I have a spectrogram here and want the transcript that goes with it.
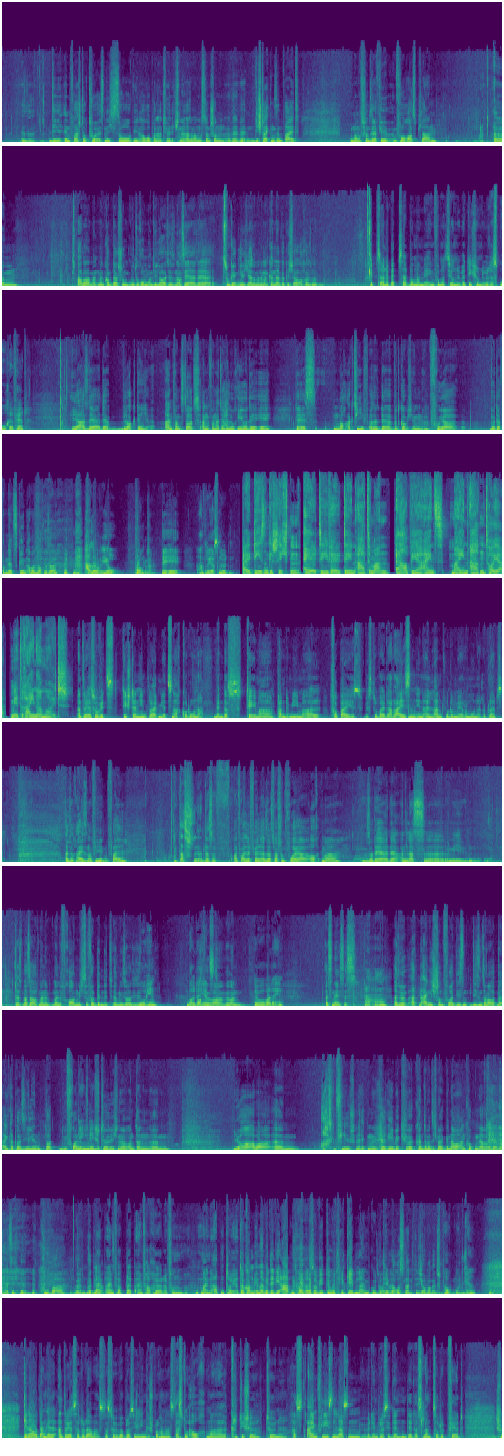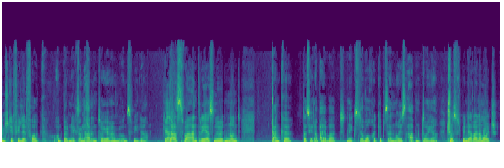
die Infrastruktur ist nicht so wie in Europa natürlich. Ne? Also man muss dann schon, die Strecken sind weit, man muss schon sehr viel im Voraus planen. Ähm, aber man, man, kommt da schon gut rum und die Leute sind auch sehr, sehr zugänglich. Also man, man kann da wirklich auch. Also Gibt es eine Website, wo man mehr Informationen über dich und über das Buch erfährt? Ja, also der, der Blog, den ich anfangs dort angefangen hatte, hallorio.de, der ist noch aktiv. Also der wird, glaube ich, im, Frühjahr wird er vom Netz gehen, aber noch ist er. hallorio.de. Genau. Andreas Nöden. Bei diesen Geschichten hält die Welt den Atem an. RBR1, mein Abenteuer mit Rainer Meutsch. Andreas, wo willst du dich denn hintreiben jetzt nach Corona? Wenn das Thema Pandemie mal vorbei ist, wirst du weiter reisen in ein Land, wo du mehrere Monate bleibst? Also reisen auf jeden Fall. Das, das auf, auf alle Fälle. Also das war schon vorher auch immer so der, der Anlass, äh, irgendwie, das, was auch meine, meine Frau und mich so verbindet. Irgendwie so diese, Wohin? Wollt ihr jetzt? Wir waren, wir waren ja, wo wollt ihr hin? Als nächstes. Aha. Also wir hatten eigentlich schon vor, diesen, diesen Sommer wollten wir eigentlich nach Brasilien. Dort die Freunde Ging nicht. natürlich. Ne? Und dann, ähm, ja, aber ähm, Ach, es gibt viele schöne Ecken. Karibik könnte man sich mal genauer angucken, da, da waren wir nicht Kuba. bleib einfach, bleib einfach Hörer von meinen Abenteuer. Da kommen immer wieder die Abenteurer, so wie du, die geben einem guten Tipp. Oder Russland, finde ich auch mal ganz spannend. Auch gut, gell? Genau, danke Andreas, dass du da warst, dass du über Brasilien gesprochen hast, dass du auch mal kritische Töne hast einfließen lassen über den Präsidenten, der das Land zurückfährt. Ich wünsche dir viel Erfolg und beim nächsten Dankeschön. Abenteuer hören wir uns wieder. Gerne. Das war Andreas Nöden und danke, dass ihr dabei wart. Nächste Woche gibt es ein neues Abenteuer. Tschüss, ich bin der Rainer Meutsch.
